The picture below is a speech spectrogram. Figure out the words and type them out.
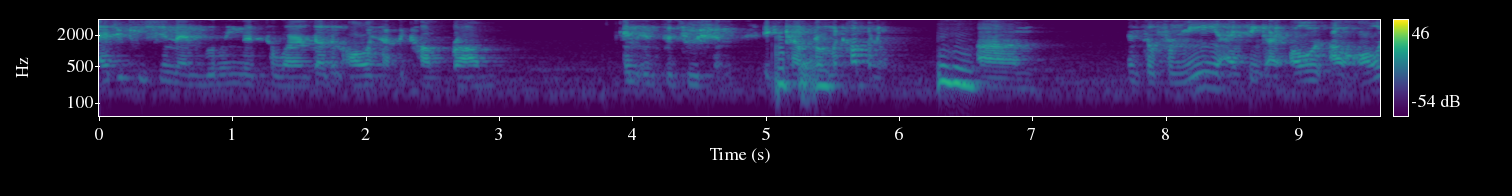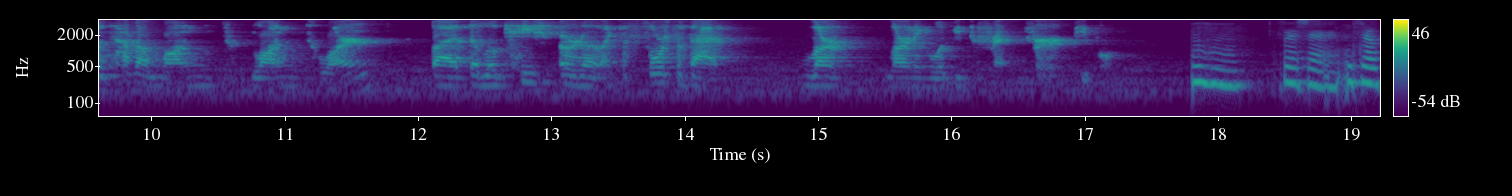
education and willingness to learn doesn't always have to come from an institution. It can Absolutely. come from a company. Mm-hmm. Um, and so for me, I think I always, I'll always have a long, long to learn, but the location or the, like the source of that learn learning would be different for people. Mm-hmm. For sure. And so,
